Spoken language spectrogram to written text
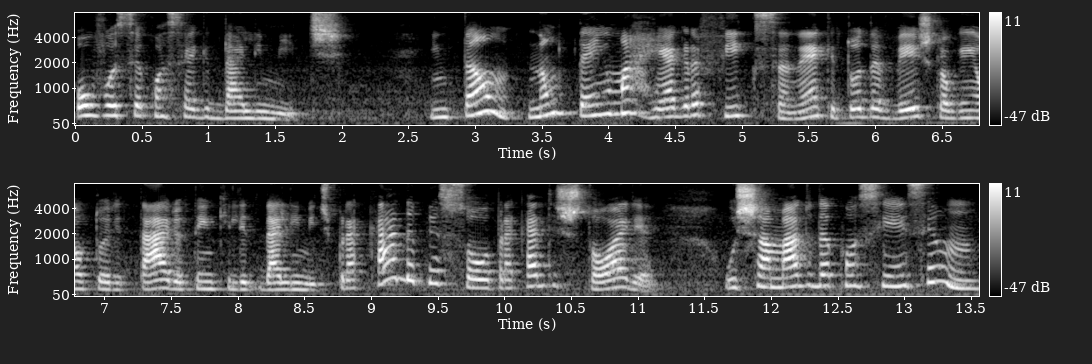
Ou você consegue dar limite? Então, não tem uma regra fixa, né? Que toda vez que alguém é autoritário eu tenho que dar limite. Para cada pessoa, para cada história, o chamado da consciência é um.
